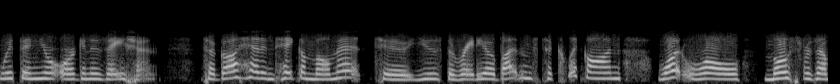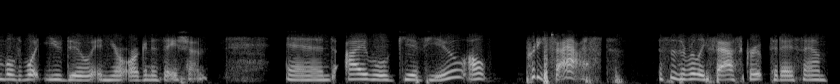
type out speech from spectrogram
within your organization? So go ahead and take a moment to use the radio buttons to click on what role most resembles what you do in your organization. And I will give you, oh, pretty fast. This is a really fast group today, Sam.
